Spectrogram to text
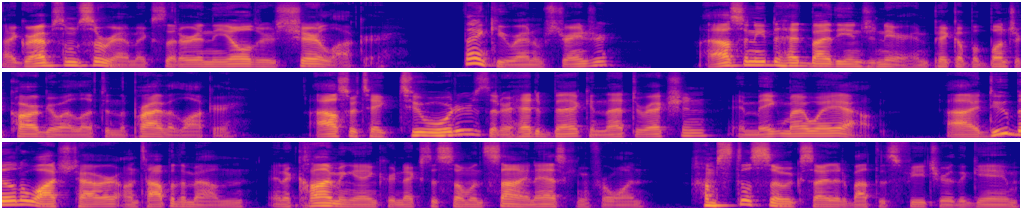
I grab some ceramics that are in the Elder's share locker. Thank you, random stranger. I also need to head by the engineer and pick up a bunch of cargo I left in the private locker. I also take two orders that are headed back in that direction and make my way out. I do build a watchtower on top of the mountain and a climbing anchor next to someone's sign asking for one. I'm still so excited about this feature of the game.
